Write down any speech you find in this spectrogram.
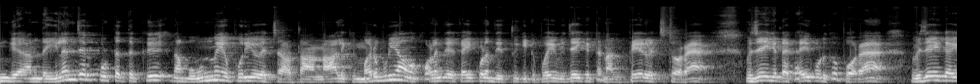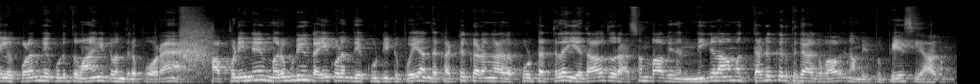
இங்கே அந்த இளைஞர் கூட்டத்துக்கு நம்ம உண்மையை புரிய வச்சா தான். நாளைக்கு மறுபடியும் அவன் குழந்தைய கை குழந்தைய தூக்கிட்டு போய் விஜய்கிட்ட நான் பேர் வச்சுட்டு வரேன். விஜய்கிட்ட கை கொடுக்க போகிறேன் விஜய் கையில் குழந்தைய கொடுத்து வாங்கிட்டு வந்துட போகிறேன் அப்படின்னு மறுபடியும் கை குழந்தைய கூட்டிகிட்டு போய் அந்த கட்டுக்கடங்காத கூட்டத்தில் ஏதாவது ஒரு அசம்பாவிதம் நிகழாமல் தடுக்கிறதுக்காகவாவது நம்ம இப்போ பேசி ஆகணும்.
